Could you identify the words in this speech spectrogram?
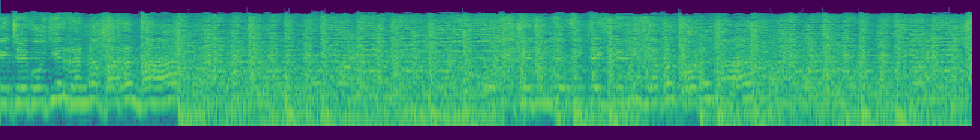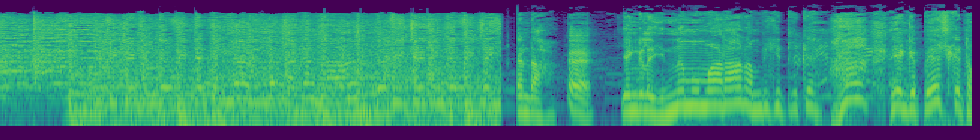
விஜய் உயிரன வரனா? விஜய் உங்க விஜய் எளியவன் கொடனா? விஜய் விஜய் தனியாளுங்க கடனா? உங்க விஜய் உங்க விஜய் ஏண்டா எங்களை இன்னமுமாடா நம்பிக்கிட்டு இருக்க? எங்க பேசுகிட்ட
